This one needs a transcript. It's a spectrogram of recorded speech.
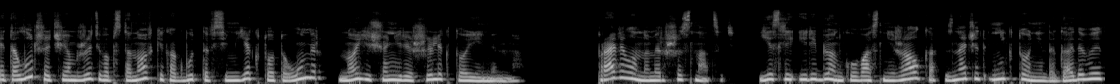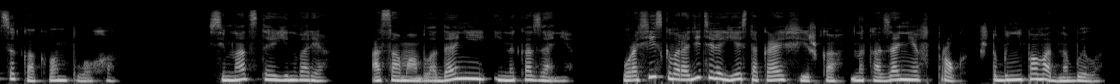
Это лучше, чем жить в обстановке, как будто в семье кто-то умер, но еще не решили, кто именно. Правило номер 16. Если и ребенку вас не жалко, значит никто не догадывается, как вам плохо. 17 января. О самообладании и наказаниях. У российского родителя есть такая фишка – наказание впрок, чтобы неповадно было.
